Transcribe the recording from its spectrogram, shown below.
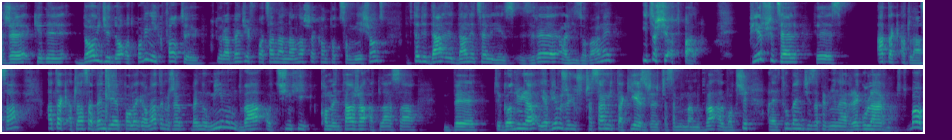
że kiedy dojdzie do odpowiedniej kwoty, która będzie wpłacana na nasze konto co miesiąc, to wtedy dany cel jest zrealizowany i coś się odpala. Pierwszy cel to jest atak Atlasa. Atak Atlasa będzie polegał na tym, że będą minimum dwa odcinki komentarza Atlasa w tygodniu. Ja, ja wiem, że już czasami tak jest, że czasami mamy dwa albo trzy, ale tu będzie zapewniona regularność, bo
